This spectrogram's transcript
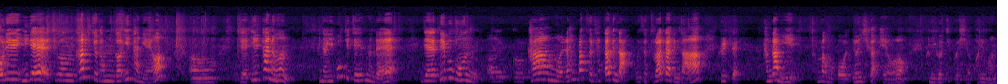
자, 우리 이게 지금 감치주 담는 거 2탄이에요. 어, 이제 1탄은 그냥 이 꼭지째 했는데, 이제 대부분, 어, 그 감을 한 박스를 샀다든가, 여기서 들어왔다든가, 그럴 때 단감이 금방 먹고 연시가 돼요. 그럼 이거 찍 것이요. 버리면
